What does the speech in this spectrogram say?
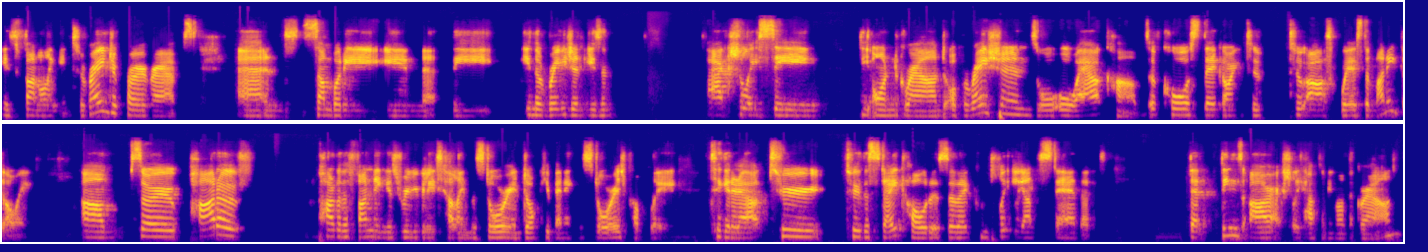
is funneling into ranger programs, and somebody in the in the region isn't actually seeing the on ground operations or, or, outcomes, of course they're going to to ask where's the money going. Um, so part of part of the funding is really, really telling the story and documenting the stories properly to get it out to to the stakeholders so they completely understand that that things are actually happening on the ground.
